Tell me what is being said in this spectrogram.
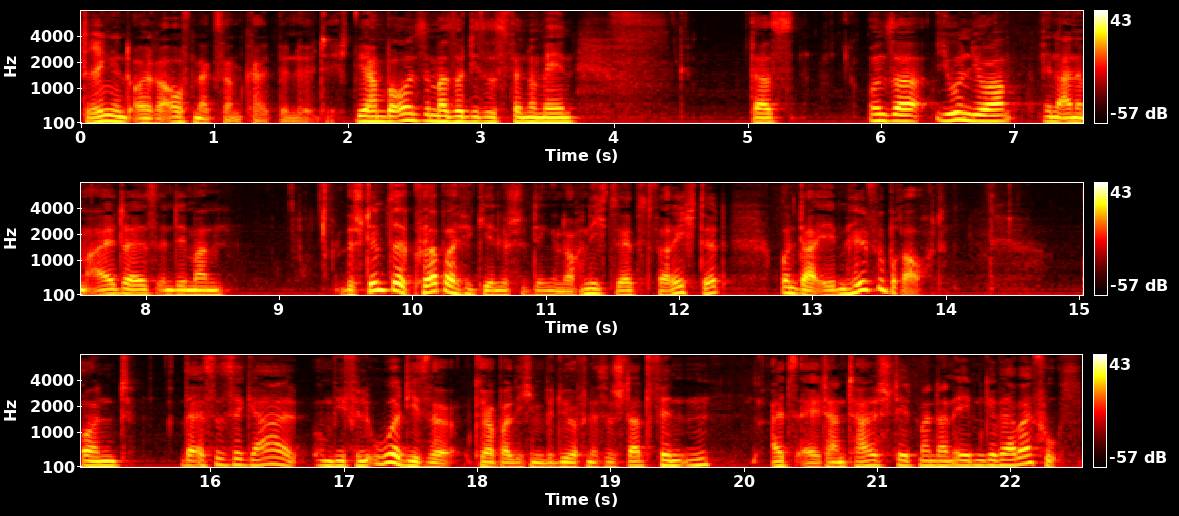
dringend eure Aufmerksamkeit benötigt. Wir haben bei uns immer so dieses Phänomen, dass unser Junior in einem Alter ist, in dem man bestimmte körperhygienische Dinge noch nicht selbst verrichtet und da eben Hilfe braucht. Und da ist es egal, um wie viel Uhr diese körperlichen Bedürfnisse stattfinden. Als Elternteil steht man dann eben Gewehr bei Fuß.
